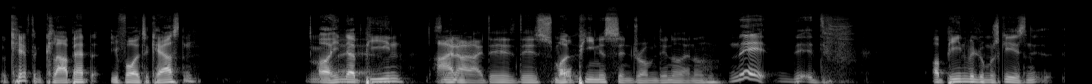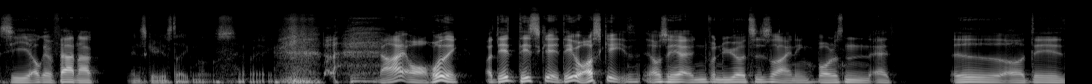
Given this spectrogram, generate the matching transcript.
hold kæft en klaphat i forhold til kæresten, og hende der pigen. Nej, nej, nej, det, det er small penis syndrome, det er noget andet. Nej, det, og pigen vil du måske sådan, sige, okay, fair nok, men skal vi stadig ikke mødes? Nej, overhovedet ikke. Og det, det, skal, det er jo også sket, også her inden for nyere tidsregning, hvor det er sådan, at øh, og det,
